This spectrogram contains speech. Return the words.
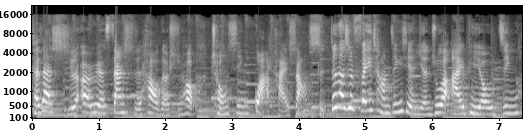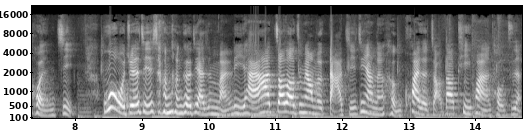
才在十二月三十号的时候重新挂牌上市，真的是非常惊险，演出了 IPO 惊魂记。不过我觉得其实长腾科技还是蛮厉害，它遭到这么样的打击，竟然能很快的找到替换的投资人，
